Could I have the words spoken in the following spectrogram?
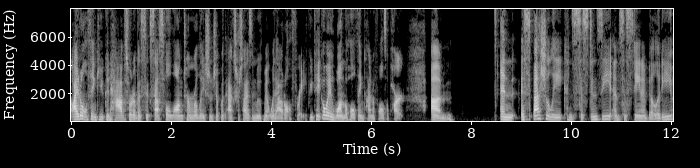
I don't think you can have sort of a successful long term relationship with exercise and movement without all three. If you take away one, the whole thing kind of falls apart. Um, and especially consistency and sustainability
